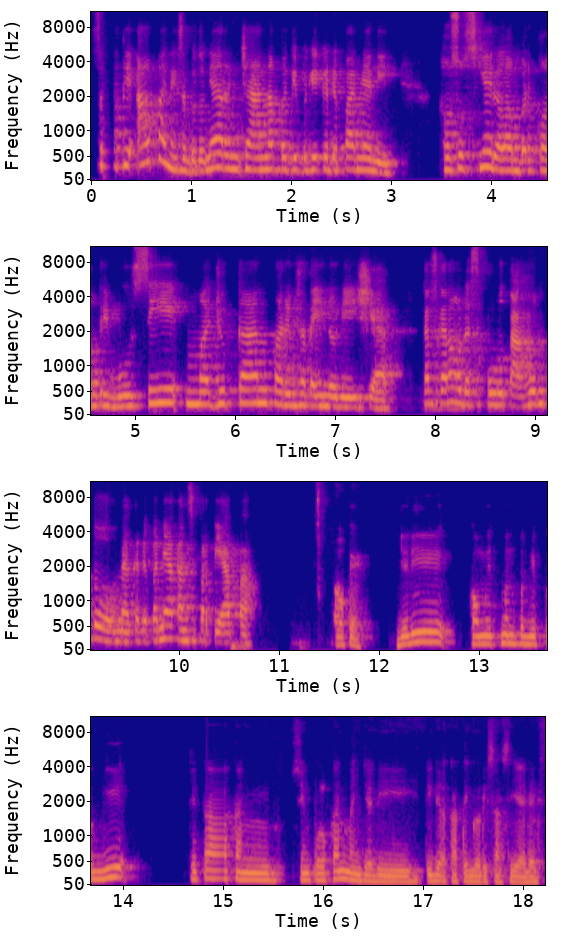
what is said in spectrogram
seperti apa nih sebetulnya rencana pergi-pergi ke depannya nih, khususnya dalam berkontribusi memajukan pariwisata Indonesia. Kan sekarang udah 10 tahun tuh, nah ke depannya akan seperti apa? Oke, jadi komitmen pergi-pergi kita akan simpulkan menjadi tiga kategorisasi ya, Dev.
